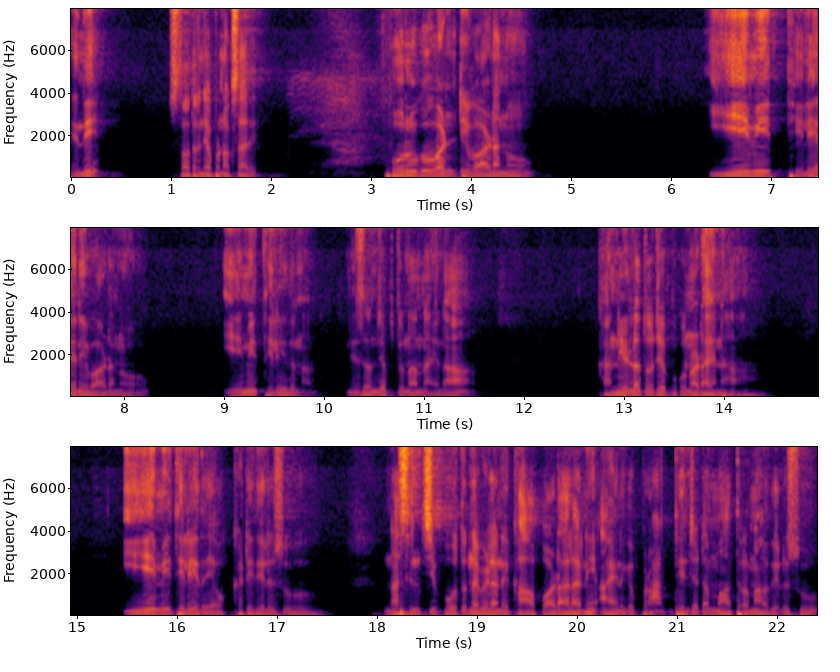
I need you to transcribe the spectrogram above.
ఏంది? స్తోత్రం చెప్పండి ఒకసారి. పొరుగు వంటి వాడను ఏమీ తెలియని వాడను ఏమీ తెలియదు నాకు. నిజం చెప్తున్నాను ఆయన కన్నీళ్ళతో చెప్పుకున్నాడు ఆయన. ఏమీ తెలియదు ఒక్కటి తెలుసు. నశించిపోతున్న వీళ్ళని కాపాడాలని ఆయనకి ప్రార్థించటం మాత్రం నాకు తెలుసు.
